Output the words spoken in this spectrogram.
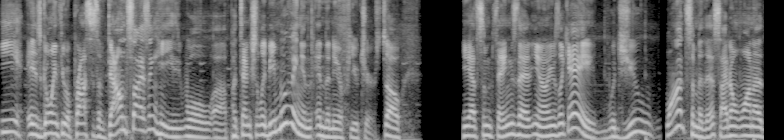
he is going through a process of downsizing. He will uh, potentially be moving in, in the near future. So, he had some things that, you know, he was like, hey, would you want some of this? I don't want to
